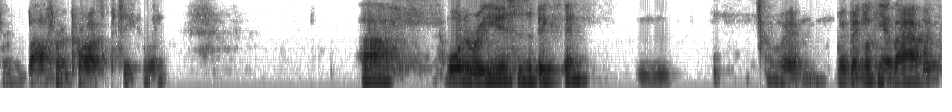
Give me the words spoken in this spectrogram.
from bathroom products, particularly. Uh, water reuse is a big thing. Mm-hmm. we we've been looking at that. We've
